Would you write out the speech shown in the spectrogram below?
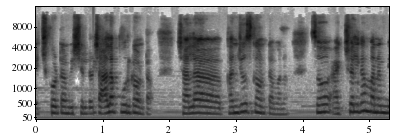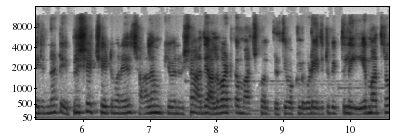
మెచ్చుకోవటం విషయంలో చాలా పూర్గా ఉంటాం. చాలా కంజూస్గా ఉంటాం మనం. సో యాక్చువల్గా మనం మీరు అన్నట్టు ఎప్రిషియేట్ చేయటం అనేది చాలా ముఖ్యమైన విషయం. అది అలవాటుగా మార్చుకోవాలి ప్రతి ఒక్కరు కూడా. ఎదుటి వ్యక్తులు ఏ మాత్రం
